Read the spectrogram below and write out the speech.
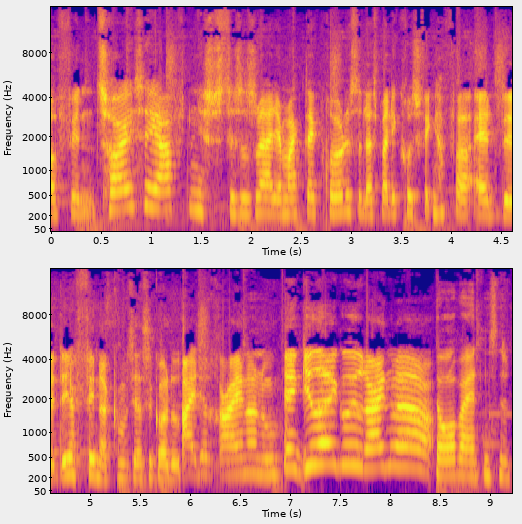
at finde tøj til i aften. Jeg synes, det er så svært. Jeg magter ikke prøve det, så lad os bare lige krydse fingre for, at øh, det, jeg finder, kommer til at se godt ud. Ej, det regner nu. Jeg gider ikke ud i regnvejr. Jeg overvejer enten sådan et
